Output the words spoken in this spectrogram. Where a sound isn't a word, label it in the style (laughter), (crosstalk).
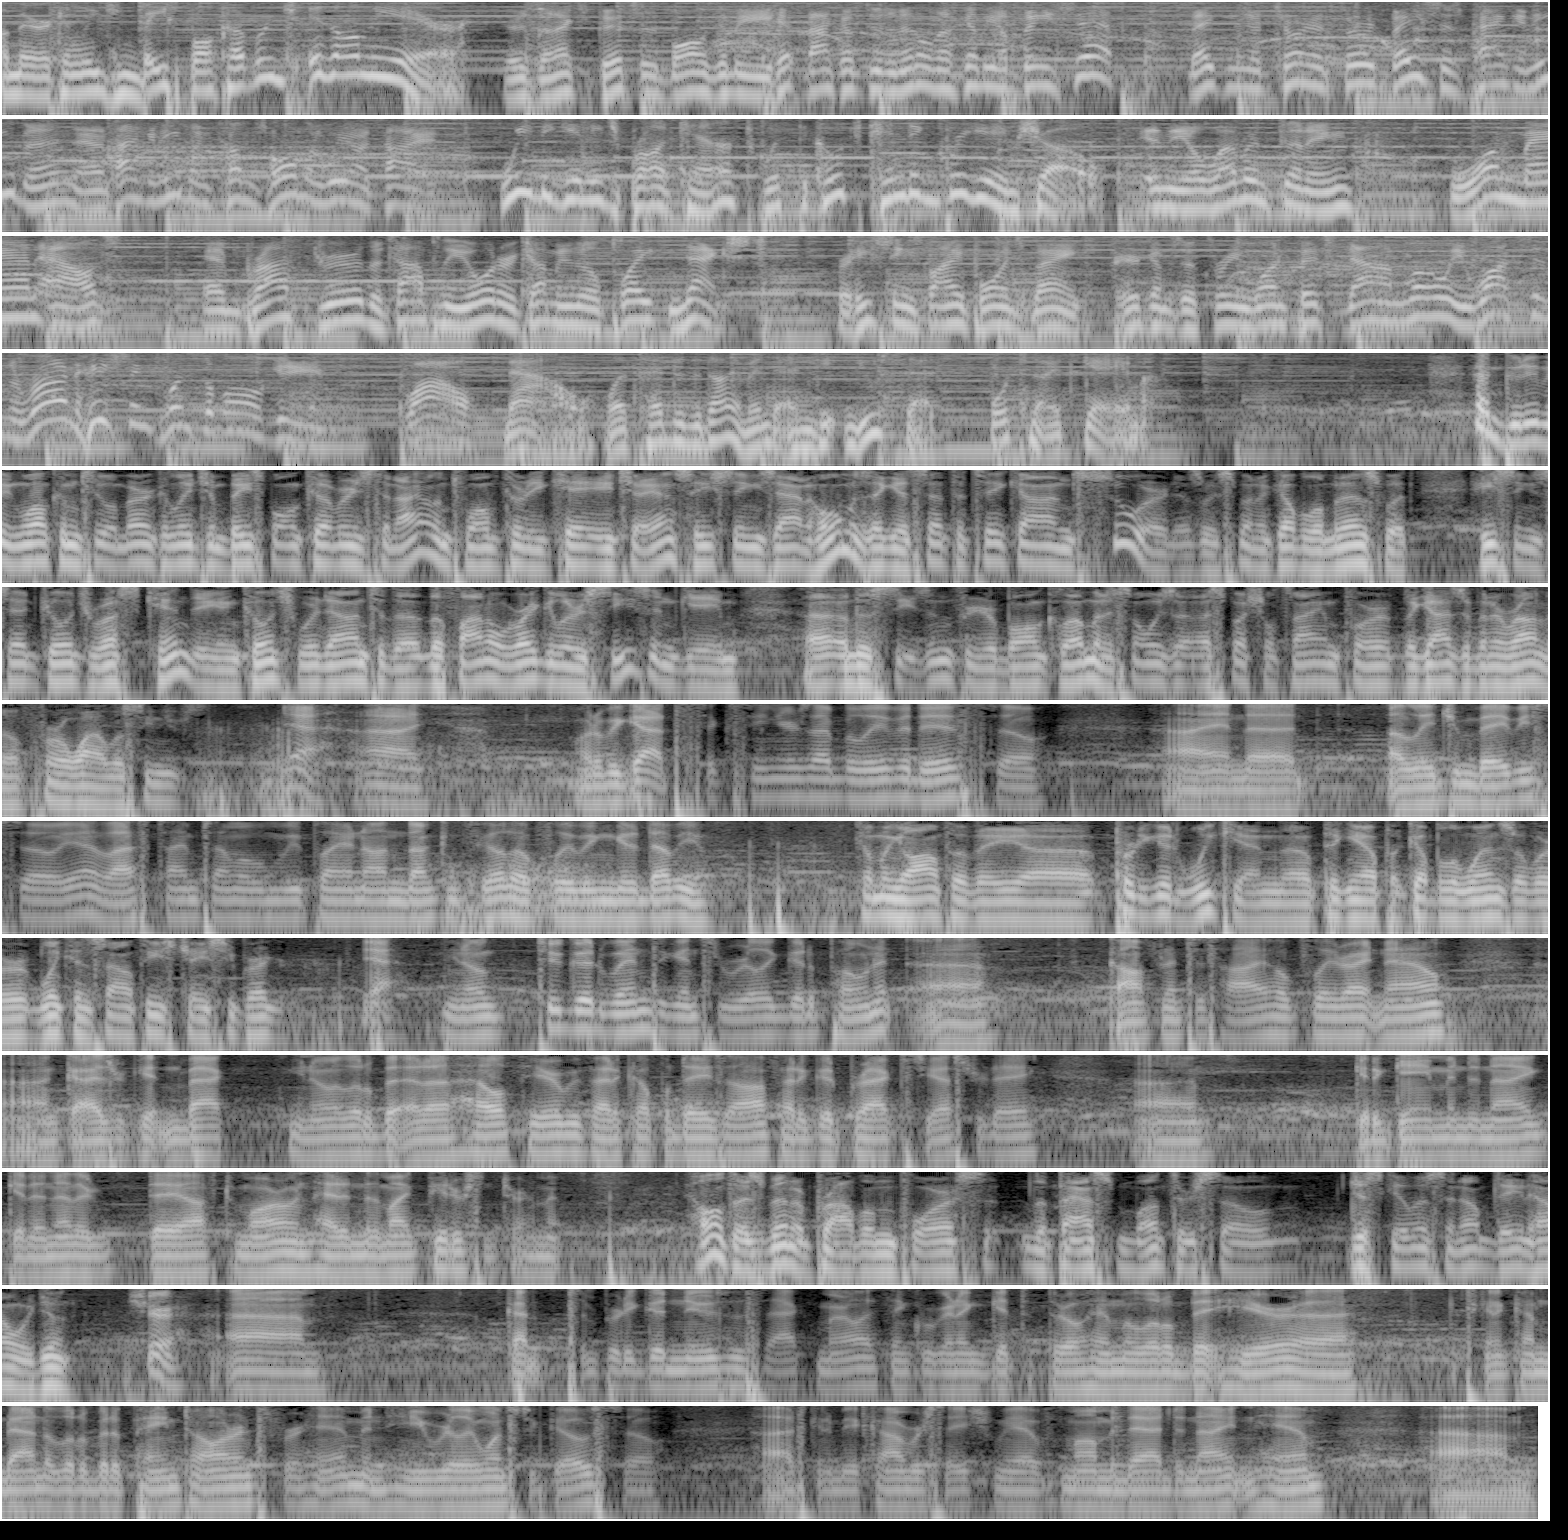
American Legion baseball coverage is on the air. There's the next pitch. The ball is going to be hit back up through the middle. That's going to be a base hit. Making a turn at third base is Panganiban, and Panganiban comes home, and we are tied. We begin each broadcast with the Coach Kindig pregame show. In the 11th inning, one man out, and Brock Dreer, the top of the order, coming to the plate next for Hastings Five Points Bank. Here comes a 3 1 pitch down low. He walks in the run. Hastings wins the ball game. Wow. Now, let's head to the diamond and get you set for tonight's game. And good evening. Welcome to American Legion baseball coverage tonight on 1230 KHAS. Hastings at home as they get set to take on Seward as we spend a couple of minutes with Hastings head coach Russ Kindig. And coach, we're down to the, the final regular season game uh, of the season for your ball club. And it's always a, a special time for the guys who have been around for a while, the seniors. Yeah. Uh, what do we got? Six seniors, I believe it is. So, uh, and uh, a Legion baby. So, yeah, last time someone will be playing on Duncan Field. Hopefully we can get a W coming off of a uh, pretty good weekend, uh, picking up a couple of wins over Lincoln Southeast, J.C. Prager. Yeah, you know, two good wins against a really good opponent. Uh, confidence is high, hopefully, right now. Uh, guys are getting back, you know, a little bit of health here. We've had a couple days off, had a good practice yesterday. Uh, get a game in tonight, get another day off tomorrow, and head into the Mike Peterson tournament. Health has been a problem for us the past month or so. Just give us an update how we're doing. Sure. Um, got some pretty good news with Zach Merrill. I think we're going to get to throw him a little bit here. Uh, it's going to come down to a little bit of pain tolerance for him, and he really wants to go. So uh, it's going to be a conversation we have with mom and dad tonight and him. Um,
